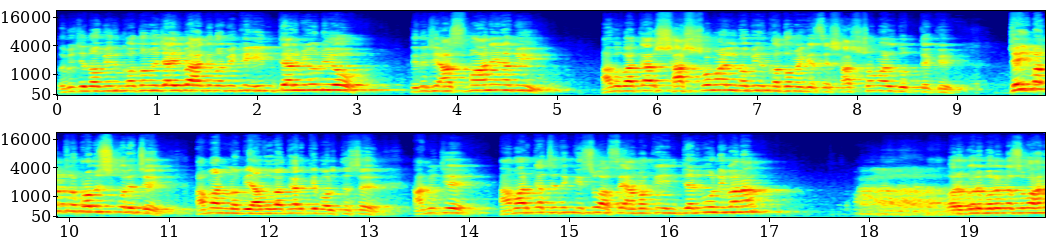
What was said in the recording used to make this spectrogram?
তুমি যে নবীর কদমে যাইবা আগে নবীকে ইন্টারভিউ নিও। তিনি যে আসমানি নবী। আবু বাকার সাতশো মাইল নবীর কদমে গেছে সাতশো মাইল দূর থেকে। যেই মাত্র প্রবেশ করেছে, আমার নবী আবু বাকারকে বলতেছে, আমি যে আমার কাছে যে কিছু আছে, আমাকে ইন্টারভিউ নিবা না? বড় করে বলেন না সুবাহান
